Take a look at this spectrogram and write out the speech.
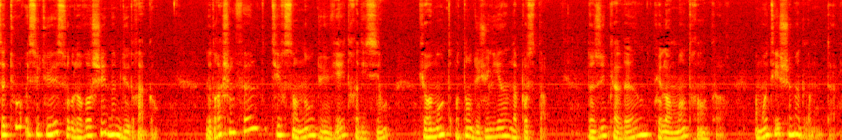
Cette tour est située sur le rocher même du dragon. Le Drachenfeld tire son nom d'une vieille tradition qui remonte au temps de Julien l'Apostat, dans une caverne que l'on montre encore, à moitié chemin de la montagne.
